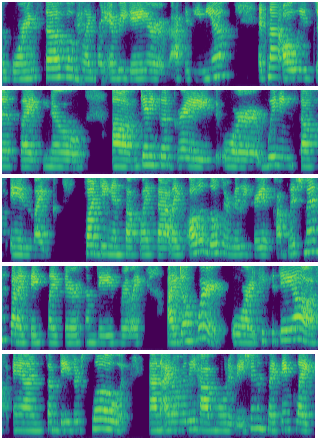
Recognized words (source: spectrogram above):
the boring stuff of like my everyday or of academia. It's not always just like, you know, um, getting good grades or winning stuff in like funding and stuff like that. Like all of those are really great accomplishments but i think like there are some days where like i don't work or i take the day off and some days are slow and i don't really have motivation. And so i think like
